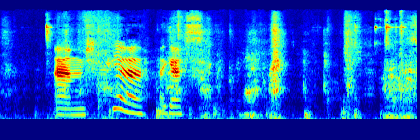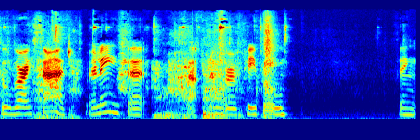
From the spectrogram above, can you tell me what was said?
and yeah, I guess it's all very sad, really, that that number of people think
